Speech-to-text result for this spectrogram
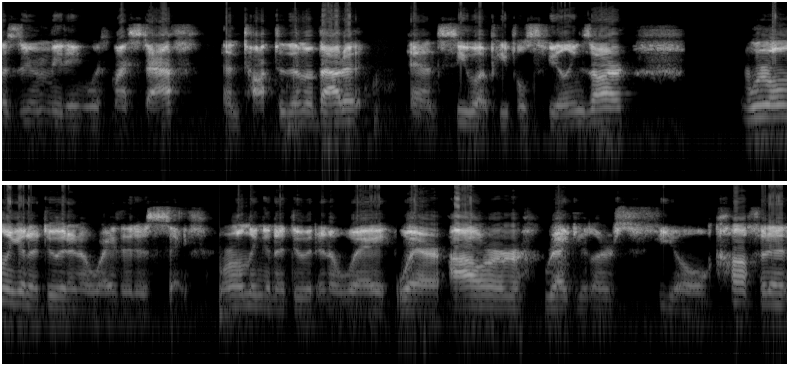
a Zoom meeting with my staff and talk to them about it and see what people's feelings are we're only going to do it in a way that is safe. We're only going to do it in a way where our regulars feel confident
